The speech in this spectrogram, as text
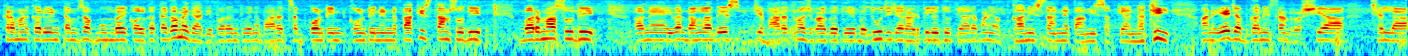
આક્રમણ કર્યું in terms of Mumbai, Kolkata ગમે ત્યાંથી, પરંતુ એને ભારત સબ કોન્ટિનેન્ટને પાકિસ્તાન સુધી, બર્મા સુધી અને ઇવન બાંગ્લાદેશ, જે ભારતનો જ ભાગ હતું, એ બધું જ જ્યારે હડપી લીધું, ત્યારે પણ અફઘાનિસ્તાનને પામી શક્યા નથી. અને એ જ અફઘાનિસ્તાન, રશિયા છેલ્લા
